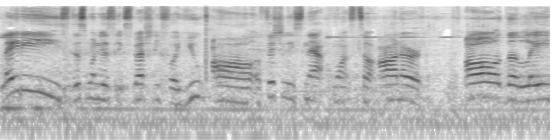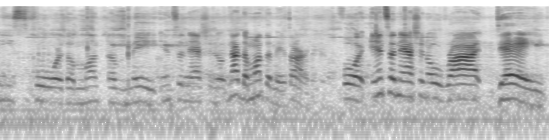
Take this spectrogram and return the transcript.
Ladies, this one is especially for you all. Officially Snapped wants to honor all the ladies for the month of May, international, not the month of May, sorry, for International Ride Day,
